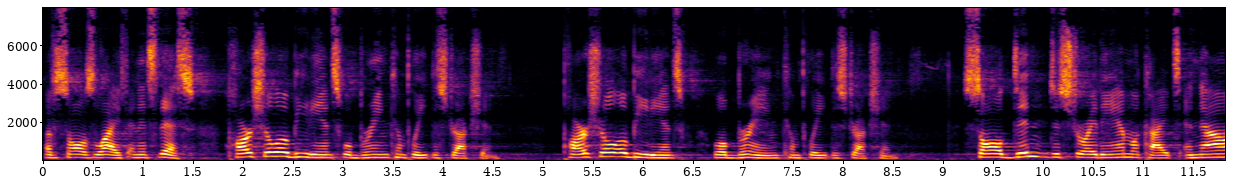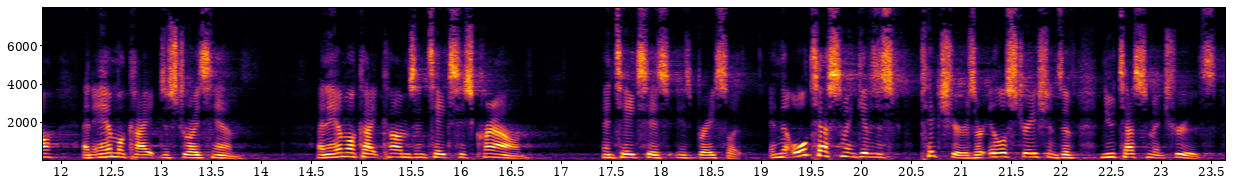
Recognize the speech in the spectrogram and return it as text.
of Saul's life, and it's this partial obedience will bring complete destruction. Partial obedience will bring complete destruction. Saul didn't destroy the Amalekites, and now an Amalekite destroys him. An Amalekite comes and takes his crown and takes his, his bracelet. And the Old Testament gives us pictures or illustrations of New Testament truths.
